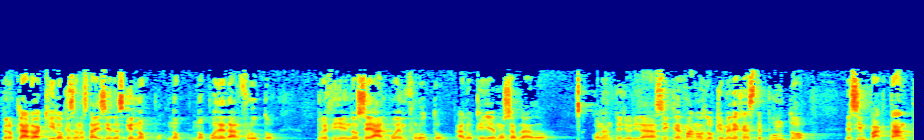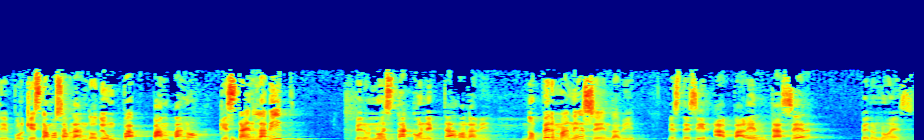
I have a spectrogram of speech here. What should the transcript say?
Pero claro, aquí lo que se nos está diciendo es que no, no, no puede dar fruto, refiriéndose al buen fruto, a lo que ya hemos hablado con anterioridad. Así que, hermanos, lo que me deja este punto es impactante, porque estamos hablando de un pámpano que está en la vid, pero no está conectado a la vid no permanece en la vid. Es decir, aparenta ser, pero no es.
